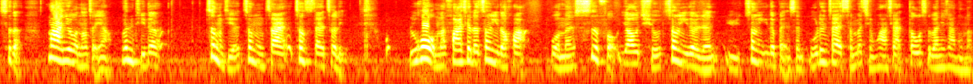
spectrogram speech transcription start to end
是的，那又能怎样？问题的症结正在正是在这里。如果我们发现了正义的话，我们是否要求正义的人与正义的本身，无论在什么情况下都是完全相同的？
